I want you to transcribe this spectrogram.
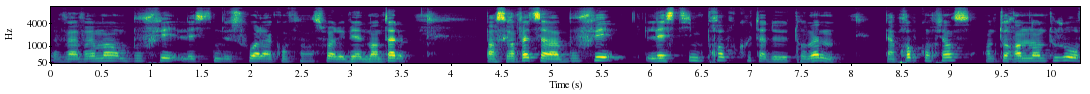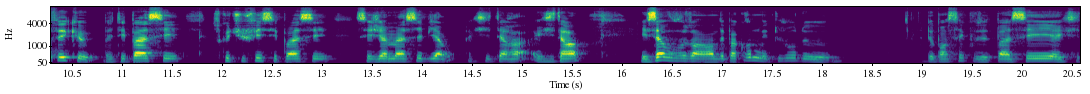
va vraiment bouffer l'estime de soi, la confiance en soi, le bien-être mental. Parce qu'en fait, ça va bouffer l'estime propre que tu as de toi-même, ta propre confiance, en te ramenant toujours au fait que bah, t'es pas assez, ce que tu fais, c'est pas assez, c'est jamais assez bien, etc., etc. Et ça, vous vous en rendez pas compte, mais toujours de, de penser que vous n'êtes pas assez, etc.,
